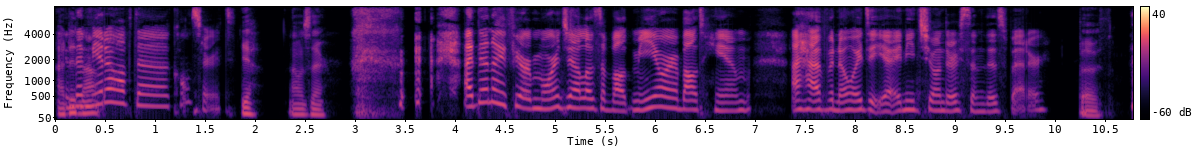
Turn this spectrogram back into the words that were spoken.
I In the not. middle of the concert. Yeah, I was there. I don't know if you're more jealous about me or about him. I have no idea. I need to understand this better. Both.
